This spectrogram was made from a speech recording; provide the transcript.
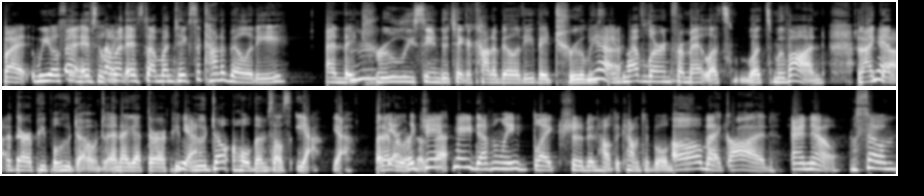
but we also But if someone like, if someone takes accountability and they Mhm. truly seem to take accountability, they truly Yeah. seem to have learned from it. Let's let's move on. And I Yeah. get that there are people who don't, and I get there are people Yeah. who don't hold themselves. Yeah, yeah. But yeah, everyone like knows that. JFK definitely like should have been held accountable. Oh my god. I know. So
